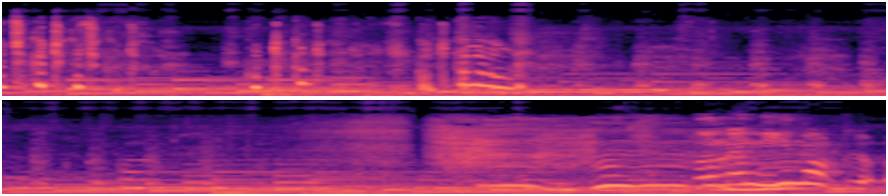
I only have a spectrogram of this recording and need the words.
कुछ कुछ कुछ कुछ Bana niye yapıyor?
